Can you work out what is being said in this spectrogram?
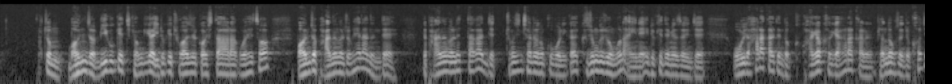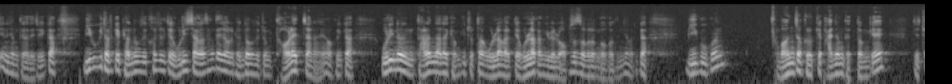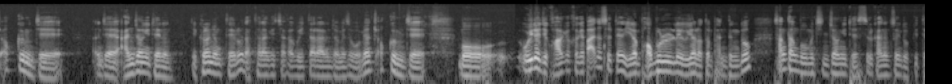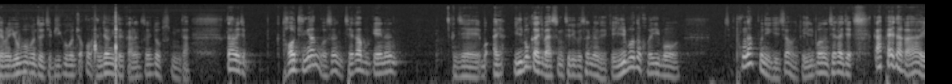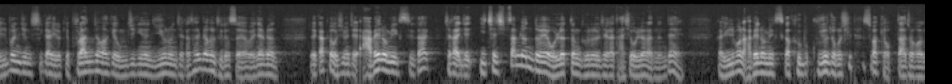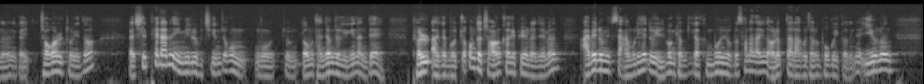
좀 먼저 미국의 경기가 이렇게 좋아질 것이다라고 해서 먼저 반응을 좀 해놨는데 반응을 했다가 이제 정신 차려놓고 보니까 그 정도 좋은 건 아니네 이렇게 되면서 이제 오히려 하락할 땐 더 과격하게 하락하는 변동성이 좀 커지는 형태가 되죠. 그러니까 미국이 저렇게 변동성이 커질 때 우리 시장은 상대적으로 변동성이 좀 덜했잖아요. 그러니까 우리는 다른 나라 경기 좋다고 올라갈 때 올라간 게 별로 없어서 그런 거거든요. 그러니까 미국은 먼저 그렇게 반영됐던 게 이제 조금 이제 이제 안정이 되는 그런 형태로 나타나기 시작하고 있다라는 점에서 보면 조금 이제 뭐 오히려 이제 과격하게 빠졌을 때는 이런 버블에 의한 어떤 반등도 상당 부분 진정이 됐을 가능성이 높기 때문에 이 부분도 이제 미국은 조금 안정이 될 가능성이 높습니다. 그다음에 이제 더 중요한 것은 제가 보기에는 이제 뭐 아니, 일본까지 말씀드리고 설명드릴게요. 일본은 거의 뭐 폭락 분위기죠. 그러니까 일본은 제가 이제 카페에다가 일본 증시가 이렇게 불안정하게 움직이는 이유는 제가 설명을 드렸어요. 왜냐하면 저희 카페 오시면 이제 아베노믹스가 제가 이제 2013년도에 올렸던 글을 제가 다시 올려놨는데 그러니까 일본 아베노믹스가 그 구조적으로 실패할 수밖에 없다. 저거는 그러니까 저거를 통해서 그러니까 실패라는 의미를 붙이기는 조금 뭐 좀 너무 단정적이긴 한데 별, 아, 그러니까 뭐 조금 더 정확하게 표현하자면 아베노믹스 아무리 해도 일본 경기가 근본적으로 살아나기는 어렵다라고 저는 보고 있거든요. 이유는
